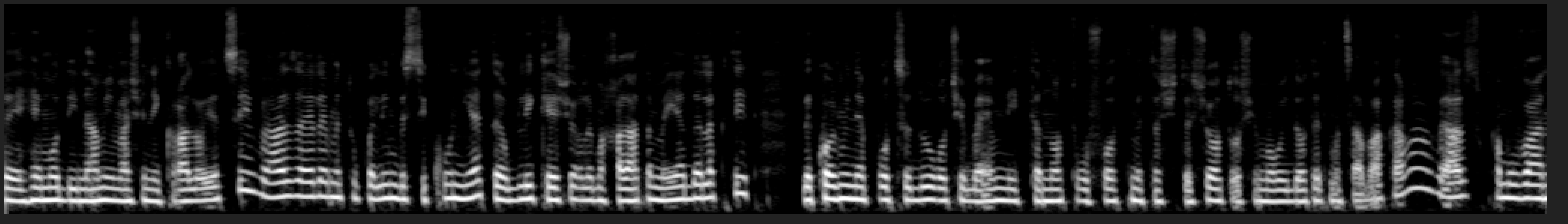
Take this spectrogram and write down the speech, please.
אה, המודינמי, מה שנקרא לא יציב, ואז האלה מטופלים בסיכון יתר, בלי קשר למחלת המעי הדלקתית, לכל מיני פרוצדורות שבהן ניתנות תרופות מטשטשות או שמורידות את מצב ההכרה, ואז כמובן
